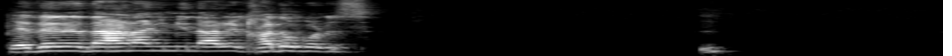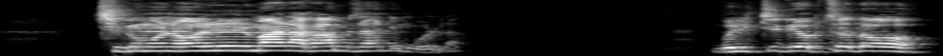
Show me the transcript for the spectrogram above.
베델에다 하나님이 나를 가둬버렸어. 응? 지금은 얼마나 감사한지 몰라. 물질이 없어도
